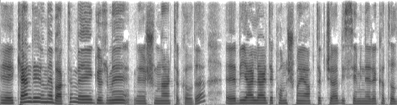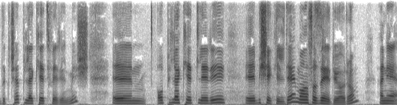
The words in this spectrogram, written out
E, kendi evime baktım ve gözüme e, şunlar takıldı. E, bir yerlerde konuşma yaptıkça, bir seminere katıldıkça plaket verilmiş e, o plaketleri e, bir şekilde muhafaza ediyorum. Hani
